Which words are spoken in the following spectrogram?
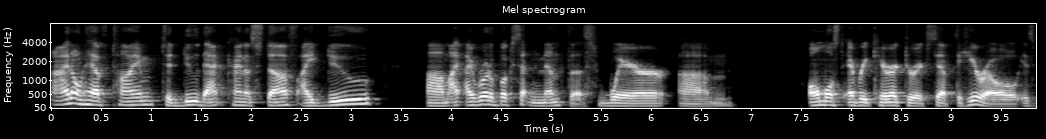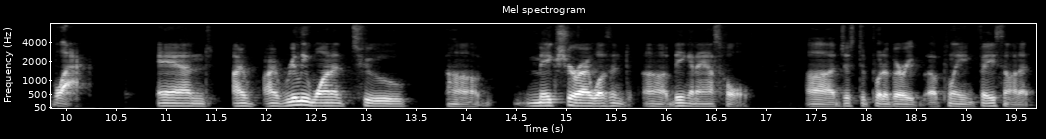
I don't have time to do that kind of stuff. I do. Um, I, I, wrote a book set in Memphis where um, almost every character except the hero is black. And I, I really wanted to uh, make sure I wasn't uh, being an asshole, uh, just to put a very plain face on it.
